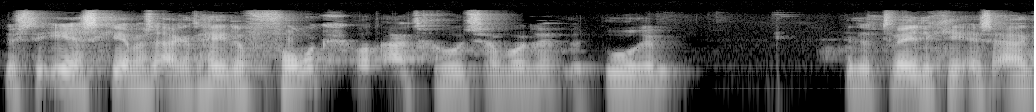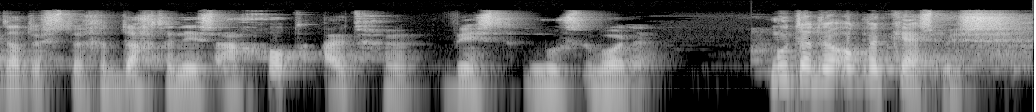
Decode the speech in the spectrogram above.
Dus de eerste keer was eigenlijk het hele volk wat uitgeroeid zou worden met Purim. En de tweede keer is eigenlijk dat dus de gedachtenis aan God uitgewist moest worden. Moet dat nou ook met kerstmis?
